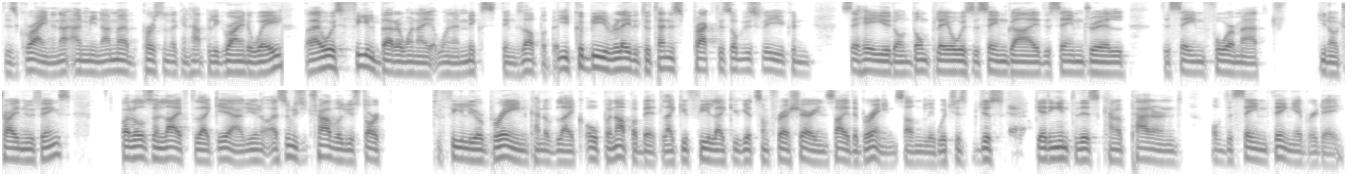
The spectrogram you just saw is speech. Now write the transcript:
this grind. And I, I mean, I'm a person that can happily grind away, but I always feel better when I when I mix things up a bit. It could be related to tennis practice. Obviously, you can say, hey, you don't don't play always the same guy, the same drill, the same format. You know, try new things. But also in life, like yeah, you know, as soon as you travel, you start to feel your brain kind of like open up a bit like you feel like you get some fresh air inside the brain suddenly which is just getting into this kind of pattern of the same thing every day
